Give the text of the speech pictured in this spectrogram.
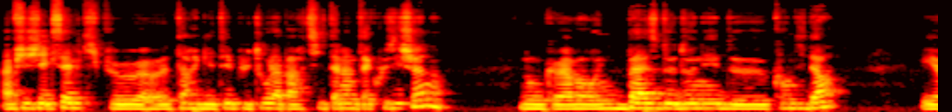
Un fichier Excel qui peut targeter plutôt la partie talent acquisition, donc avoir une base de données de candidats. Et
